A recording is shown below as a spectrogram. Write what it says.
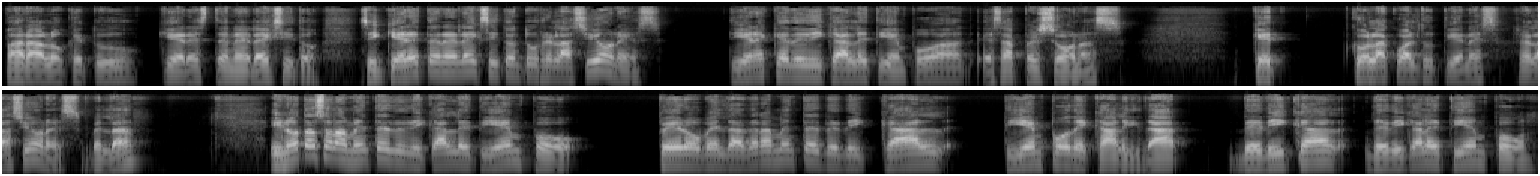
para lo que tú quieres tener éxito. Si quieres tener éxito en tus relaciones, tienes que dedicarle tiempo a esas personas con la cual tú tienes relaciones, ¿verdad? Y no tan solamente dedicarle tiempo, pero verdaderamente dedicar tiempo de calidad. Dedica, dedícale tiempo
